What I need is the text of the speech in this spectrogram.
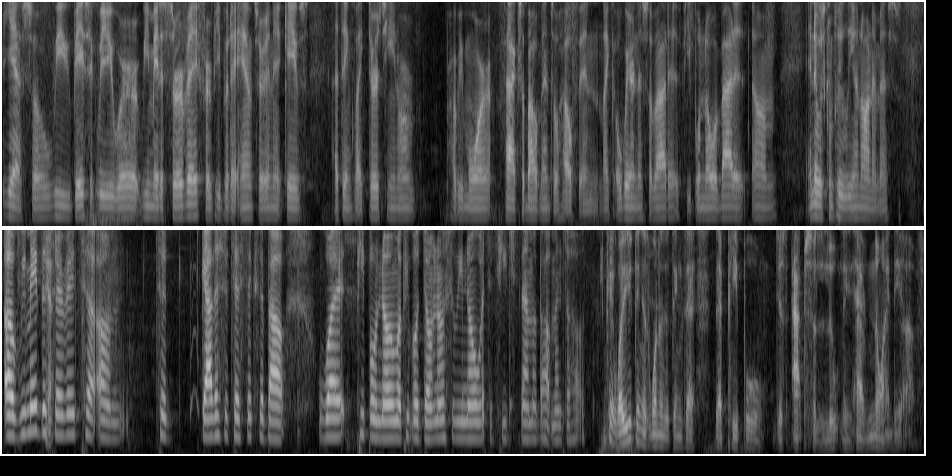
Yeah, so we basically were, we made a survey for people to answer, and it gave, I think, like 13 or probably more facts about mental health and like awareness about it. People know about it. Um, and it was completely anonymous. uh, we made the Yeah. survey to um to gather statistics about what people know and what people don't know, so we know what to teach them about mental health. Okay. What do you think is one of the things that that people just absolutely have no idea of?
